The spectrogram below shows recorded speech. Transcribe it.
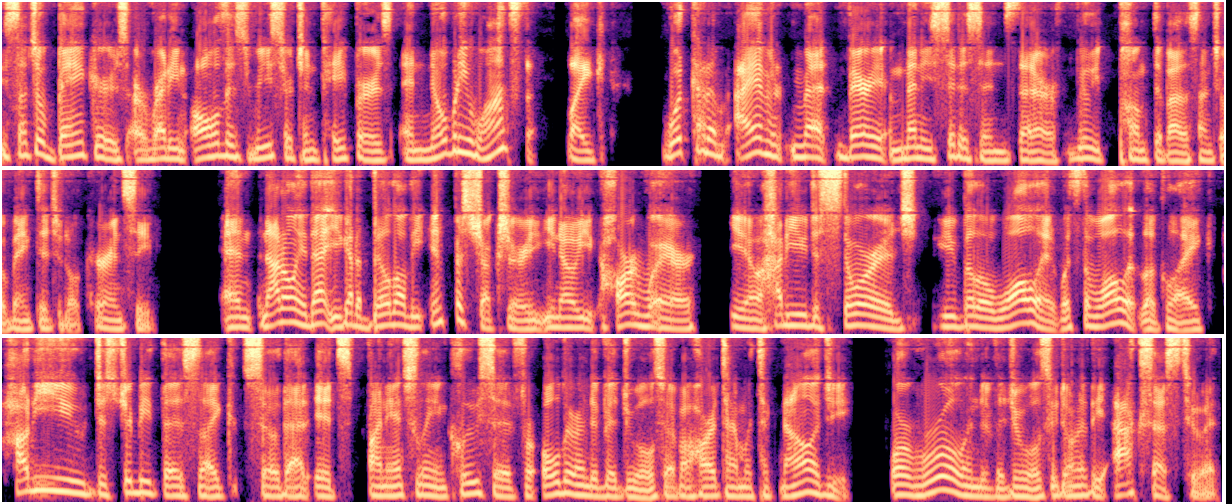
these central bankers are writing all this research and papers and nobody wants them like what kind of i haven't met very many citizens that are really pumped about a central bank digital currency and not only that you got to build all the infrastructure you know hardware you know how do you do storage? You build a wallet what's the wallet look like? How do you distribute this like so that it's financially inclusive for older individuals who have a hard time with technology or rural individuals who don't have the access to it?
